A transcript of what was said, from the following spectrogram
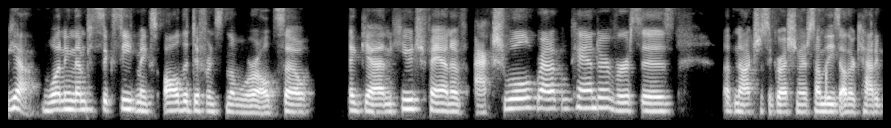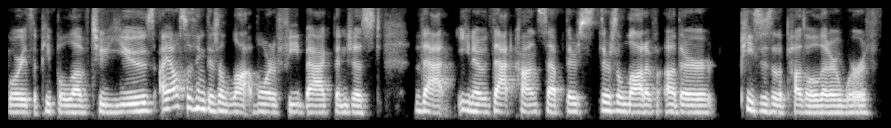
yeah wanting them to succeed makes all the difference in the world. So again, huge fan of actual radical candor versus obnoxious aggression or some of these other categories that people love to use. I also think there's a lot more to feedback than just that, you know, that concept. There's there's a lot of other pieces of the puzzle that are worth,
